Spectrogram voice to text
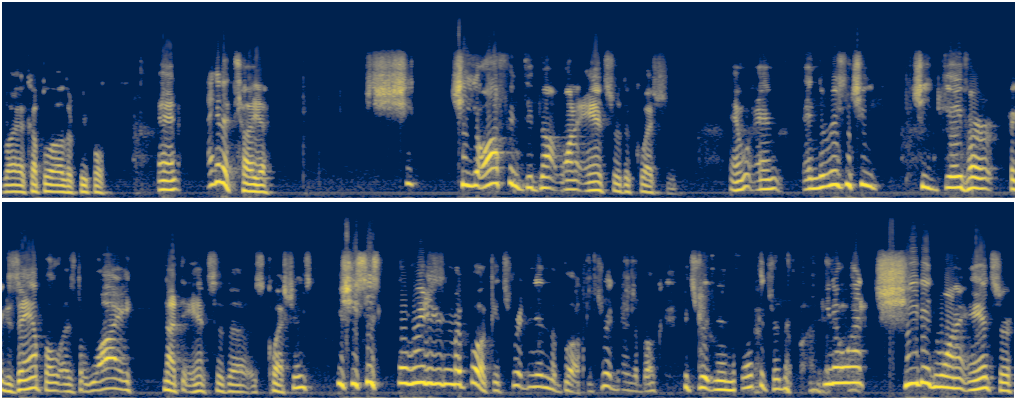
by a couple of other people, and I'm going to tell you, she she often did not want to answer the question, and and and the reason she she gave her example as to why not to answer those questions is she says, "Well, read it in my book. It's written in the book. It's written in the book. It's written in the book. It's written." You know what? She didn't want to answer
